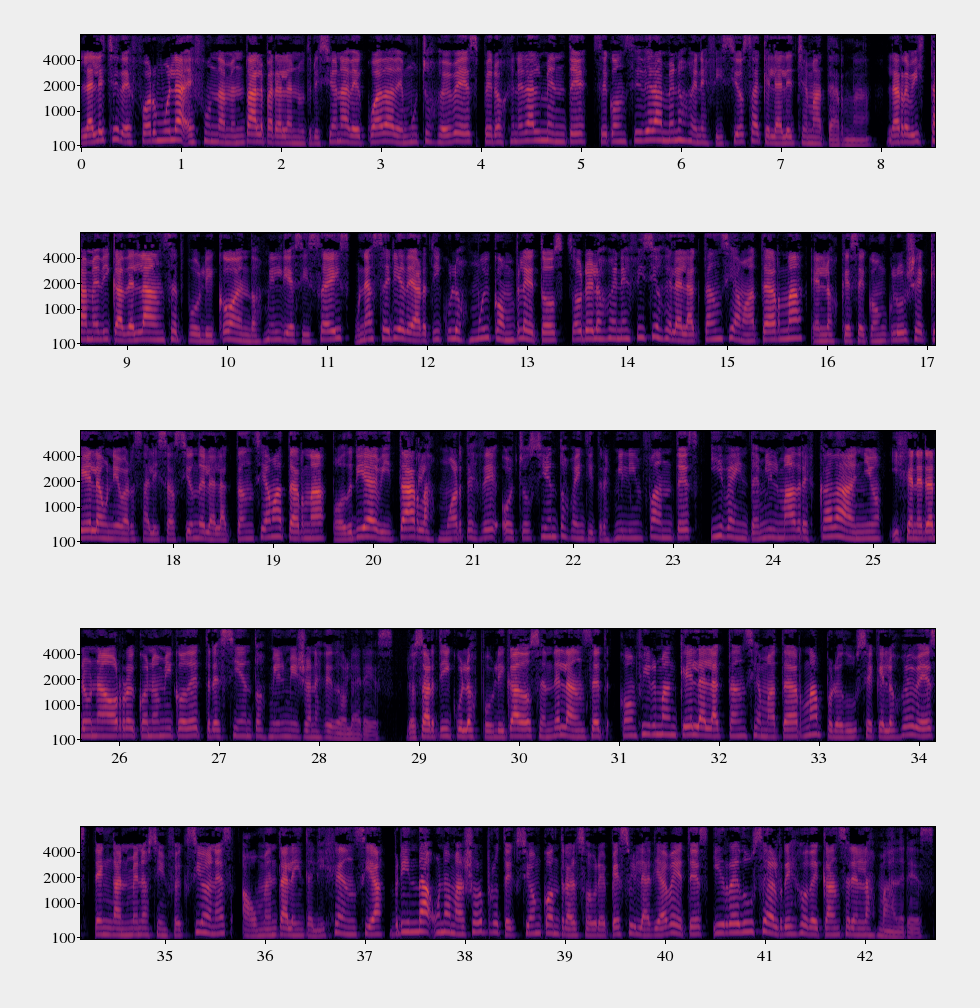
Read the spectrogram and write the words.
La leche de fórmula es fundamental para la nutrición adecuada de muchos bebés, pero generalmente se considera menos beneficiosa que la leche materna. La revista médica The Lancet publicó en 2016 una serie de artículos muy completos sobre los beneficios de la lactancia materna, en los que se concluye que la universalización de la lactancia materna podría evitar las muertes de 823.000 infantes y 20.000 madres cada año y generar un ahorro económico de 300.000 millones de dólares. Los artículos publicados publicados en The Lancet confirman que la lactancia materna produce que los bebés tengan menos infecciones, aumenta la inteligencia, brinda una mayor protección contra el sobrepeso y la diabetes y reduce el riesgo de cáncer en las madres.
